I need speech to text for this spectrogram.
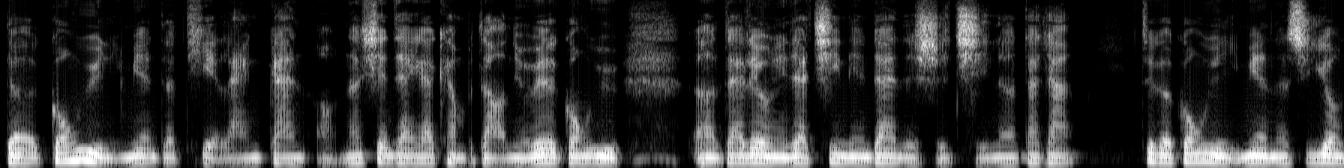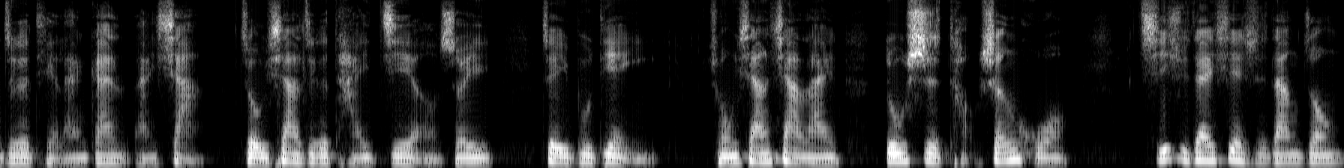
的公寓里面的铁栏杆哦，那现在应该看不到纽约的公寓。呃，在六年代、七年代的时期呢，大家这个公寓里面呢是用这个铁栏杆来下走下这个台阶啊，所以这一部电影从乡下来都市讨生活，期许在现实当中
